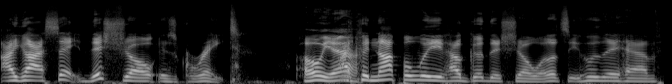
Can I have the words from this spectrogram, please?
I gotta say, this show is great. Oh yeah. I could not believe how good this show was. Let's see who they have.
